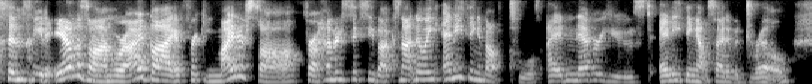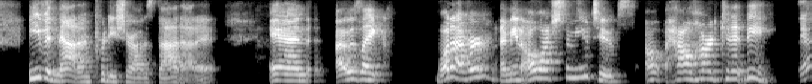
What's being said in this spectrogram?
sends me to Amazon where I buy a freaking miter saw for 160 bucks, not knowing anything about tools. I had never used anything outside of a drill. Even that, I'm pretty sure I was bad at it. And I was like, whatever. I mean, I'll watch some YouTubes. Oh, how hard could it be? Yeah.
